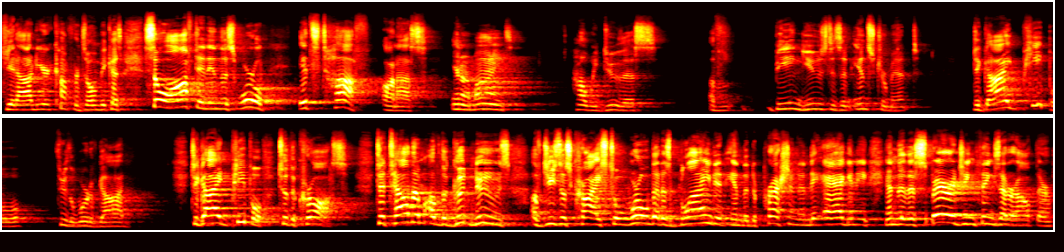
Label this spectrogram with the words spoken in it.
Get out of your comfort zone because so often in this world, it's tough on us in our minds how we do this, of being used as an instrument to guide people through the Word of God, to guide people to the cross, to tell them of the good news of Jesus Christ to a world that is blinded in the depression and the agony and the disparaging things that are out there.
